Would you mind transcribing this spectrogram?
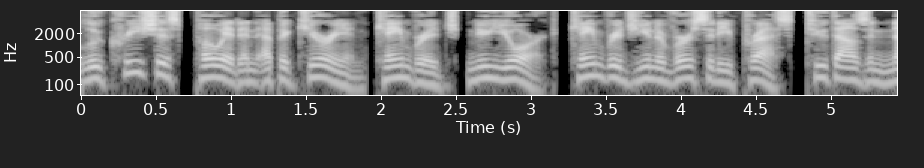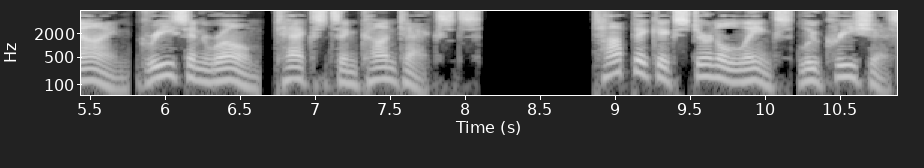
Lucretius, Poet and Epicurean Cambridge, New York, Cambridge University Press, 2009 Greece and Rome, Texts and Contexts. Topic external links Lucretius.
